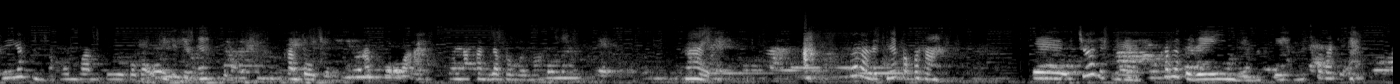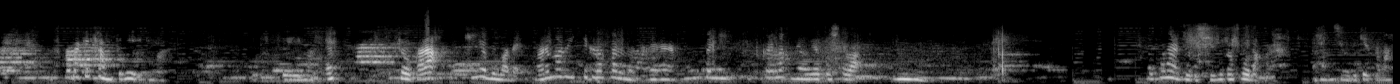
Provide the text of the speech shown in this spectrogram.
冬休みが本番っていう子が多いですよね。この関東圏の学校は。そんな感じだと思います。はい。あ、そうなんですね、パパさん。で、うちはですね、家族全員ではなくて、息子だけ、息子だけキャンプに行きます。行っていますね。今日から金曜日まで丸々行ってくださるのでね、本当に助かりますね、親としては。うん。ここならちょっと静かそうだから、お話ができるかな。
